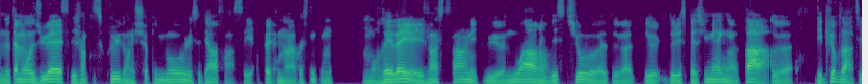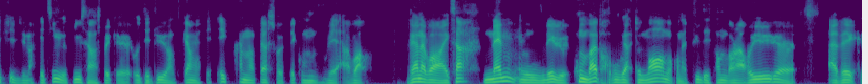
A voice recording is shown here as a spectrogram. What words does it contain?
notamment aux US, des gens qui se ruent dans les shopping malls, etc. Enfin, c'est, en fait, on a l'impression qu'on on réveille les instincts les plus noirs et bestiaux de, de, l'espèce humaine par des purs artifices du marketing. Donc, nous, c'est un truc qu'au début, en tout cas, on était extrêmement clair sur le fait qu'on voulait avoir rien à voir avec ça. Même, on voulait le combattre ouvertement. Donc, on a pu descendre dans la rue avec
